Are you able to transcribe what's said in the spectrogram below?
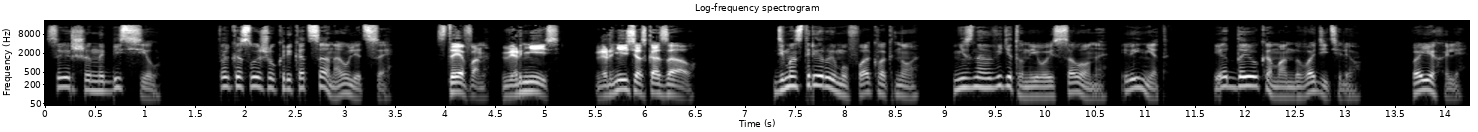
совершенно без сил. Только слышу крик отца на улице. «Стефан, вернись! Вернись, я сказал!» Демонстрирую ему фак в окно. Не знаю, видит он его из салона или нет. И отдаю команду водителю. Поехали.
